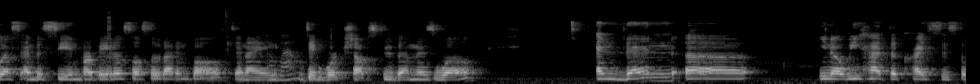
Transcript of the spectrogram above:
U.S. Embassy in Barbados also got involved, and I Oh, wow. did workshops through them as well. And then, uh, you know, we had the crisis, the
